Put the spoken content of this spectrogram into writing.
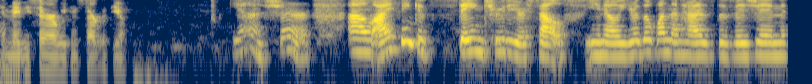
And maybe Sarah, we can start with you. Yeah, sure. Um, I think it's staying true to yourself. You know, you're the one that has the vision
